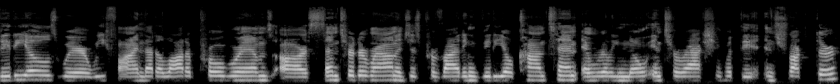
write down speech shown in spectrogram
videos where we find that a lot of programs are centered around and just providing video content and really no interaction with the instructor.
